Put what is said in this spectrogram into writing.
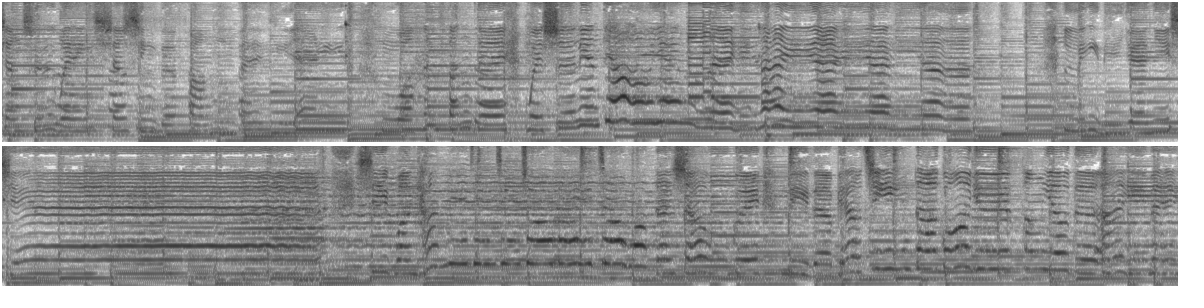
像刺猬，小心的防备。我很反对为失恋掉眼泪，离你远一些。喜欢看你紧紧皱眉，叫我胆小鬼。你的表情大过于朋友的暧昧。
